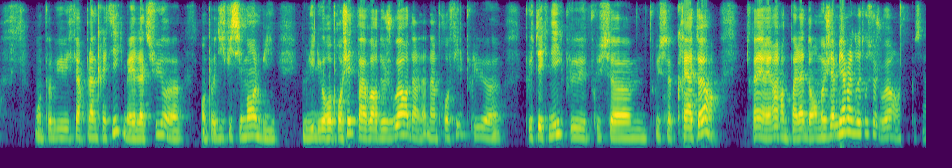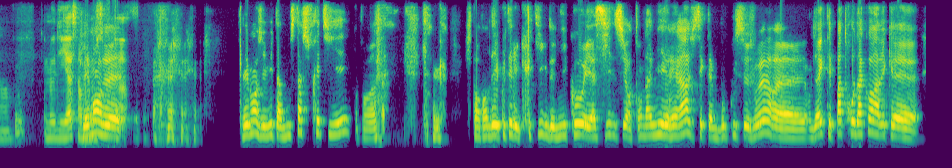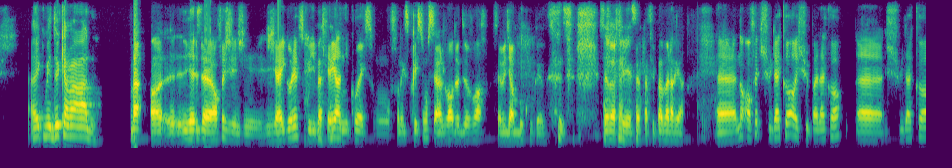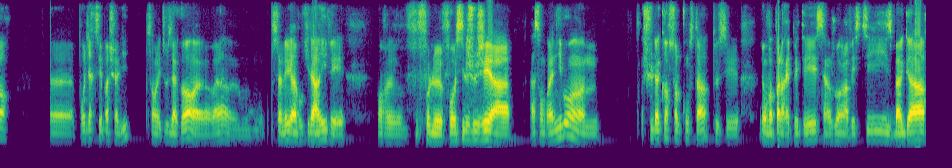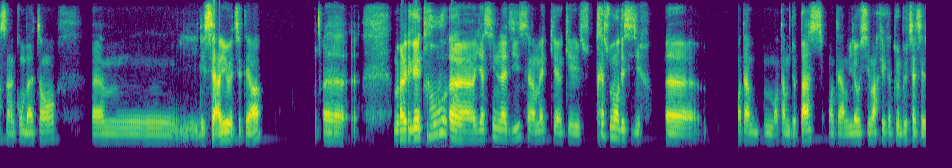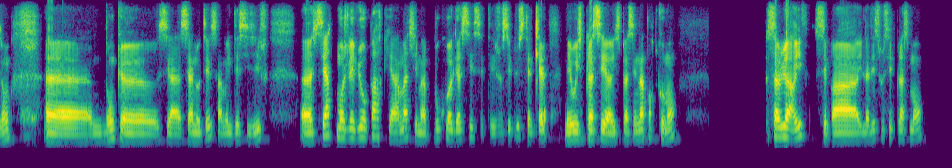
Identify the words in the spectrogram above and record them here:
on peut lui faire plein de critiques, mais là-dessus, euh, on peut difficilement lui, lui, lui reprocher de ne pas avoir de joueur d'un profil plus, euh, plus technique, plus, plus, euh, plus créateur. En tout cas, Herrera rentre pas là-dedans. Moi, j'aime bien malgré tout ce joueur. Hein. Je trouve que c'est un, comme le dit, un Clément, bon Clément, j'ai vu ta moustache frétiller je t'entendais écouter les critiques de Nico et Yacine sur ton ami Herrera. Je sais que tu aimes beaucoup ce joueur. on dirait que tu n'es pas trop d'accord avec, avec mes deux camarades. Bah, euh, en fait, j'ai rigolé parce qu'il m'a fait rire, Nico, avec son, expression c'est un joueur de devoir. Ça veut dire beaucoup quand même. ça m'a fait, fait pas mal rire. Euh, non, en fait, je suis d'accord et je suis pas d'accord. Euh, je suis d'accord pour dire que c'est pas Xavi. Ça, on est tous d'accord. Voilà, vous savez avant qu'il arrive et faut, faut aussi le juger à, à son vrai niveau. Hein. Je suis d'accord sur le constat que c'est et on va pas le répéter. C'est un joueur investi, il se bagarre, c'est un combattant. il est sérieux, etc. Euh, malgré tout, euh, Yacine l'a dit, c'est un mec qui, est très souvent décisif. Euh, en termes, de passes, en termes, il a aussi marqué quelques buts cette saison. Euh, donc c'est à, noter, c'est un mec décisif. Euh, certes, moi je l'ai vu au parc, il y a un match, il m'a beaucoup agacé, c'était, je sais plus c'était lequel, mais où il se plaçait, il se plaçait n'importe comment. Ça lui arrive, c'est pas, il a des soucis de placement.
